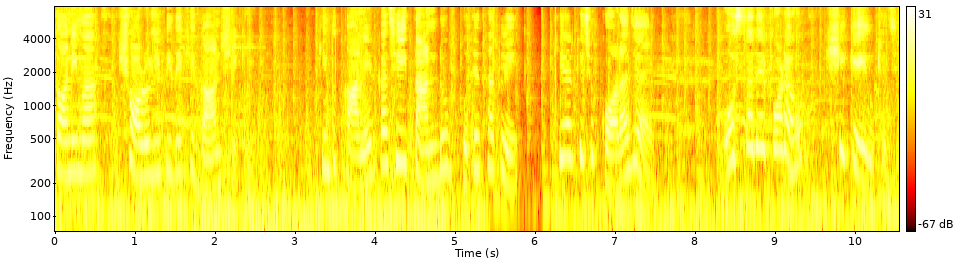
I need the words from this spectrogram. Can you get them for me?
তনিমা স্বরলিপি দেখে গান শেখে। কিন্তু কানের কাছে এই তাণ্ডব হতে থাকলে কি আর কিছু করা যায়? ওস্তাদের পড়াও শিখেই উঠেছে।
